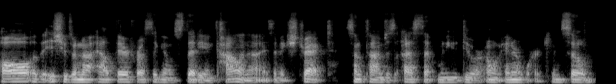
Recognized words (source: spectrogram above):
All of the issues are not out there for us to go and study and colonize and extract. Sometimes it's us that we need to do our own inner work. And so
